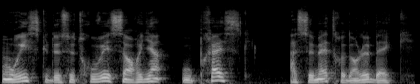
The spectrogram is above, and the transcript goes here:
on risque de se trouver sans rien ou presque à se mettre dans le bec.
